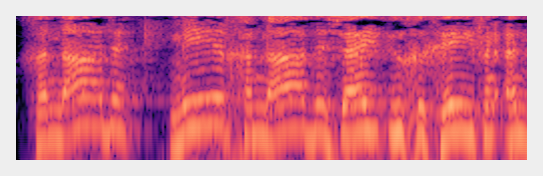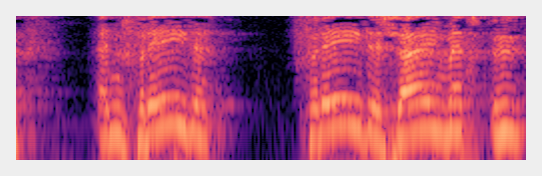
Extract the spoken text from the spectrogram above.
Genade, meer genade zij u gegeven en, en vrede, vrede zij met u.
